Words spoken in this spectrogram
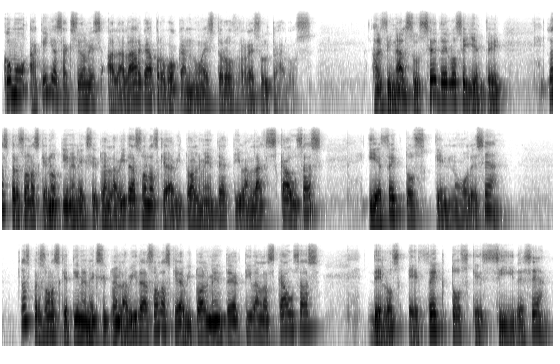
cómo aquellas acciones a la larga provocan nuestros resultados. Al final sucede lo siguiente, las personas que no tienen éxito en la vida son las que habitualmente activan las causas y efectos que no desean. Las personas que tienen éxito en la vida son las que habitualmente activan las causas de los efectos que sí desean.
